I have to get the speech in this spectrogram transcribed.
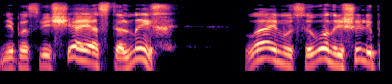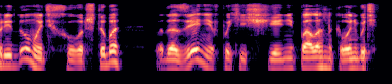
Не посвящая остальных, Лайнус и Вон решили придумать ход, чтобы подозрение в похищении пало на кого-нибудь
